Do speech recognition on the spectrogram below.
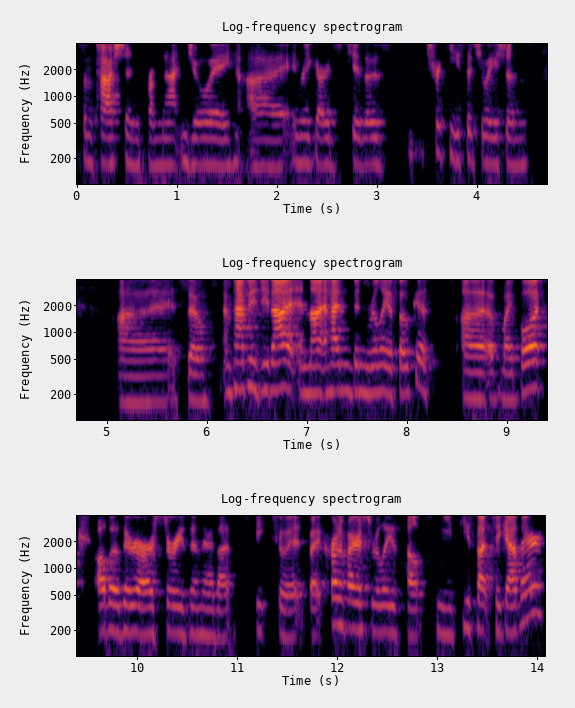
some passion from that and joy uh, in regards to those tricky situations. Uh, so I'm happy to do that. And that hadn't been really a focus uh, of my book, although there are stories in there that speak to it. But coronavirus really has helped me piece that together.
